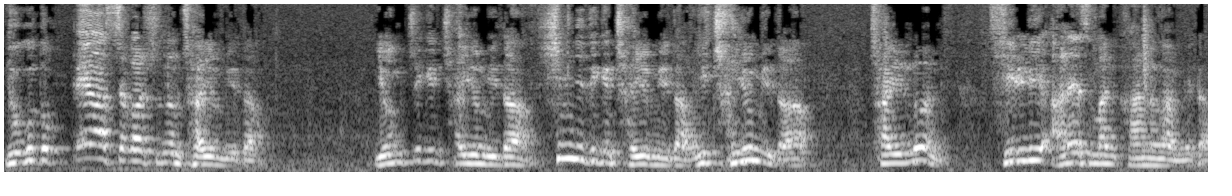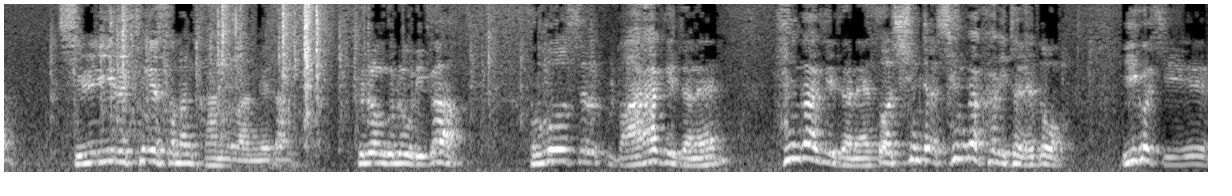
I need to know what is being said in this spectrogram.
누구도 빼앗아갈 수 없는 자유입니다. 영적인 자유입니다. 심리적인 자유입니다. 이 자유입니다. 자유는 진리 안에서만 가능합니다. 진리를 통해서만 가능합니다. 그런 걸 우리가 무엇을 말하기 전에, 행하기 전에, 또 심지어 생각하기 전에도 이것이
